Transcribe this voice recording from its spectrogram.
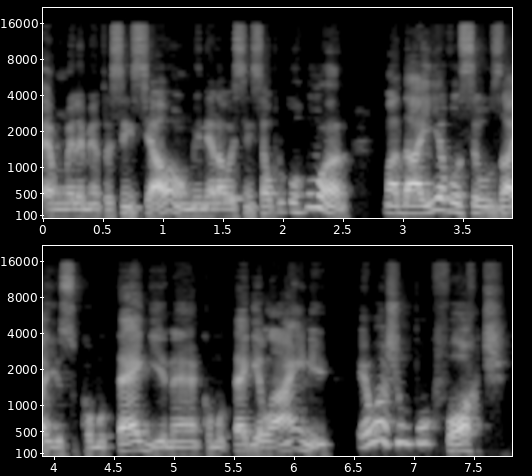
é um elemento essencial, é um mineral essencial para o corpo humano. Mas daí a você usar isso como tag, né, como tagline, eu acho um pouco forte.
